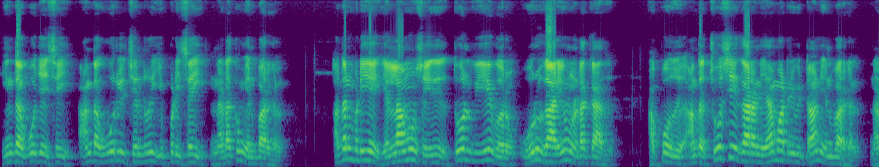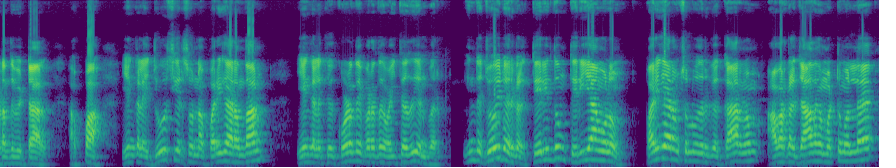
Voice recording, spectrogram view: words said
இந்த பூஜை செய். அந்த ஊரில் சென்று இப்படி செய். நடக்கும் என்பார்கள். அதன்படியே எல்லாமும் செய்து தோல்வியே வரும். ஒரு காரியமும் நடக்காது. அப்போது அந்த ஜோசியக்காரன் ஏமாற்றிவிட்டான் என்பார்கள். நடந்துவிட்டால். அப்பா எங்களை ஜோசியர் சொன்ன பரிகாரம்தான் எங்களுக்கு குழந்தை பிறந்து வைத்தது என்பர். இந்த ஜோதிடர்கள் தெரிந்தும் தெரியாமலும் பரிகாரம் சொல்வதற்கு காரணம் அவர்கள் ஜாதகம் மட்டுமல்ல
